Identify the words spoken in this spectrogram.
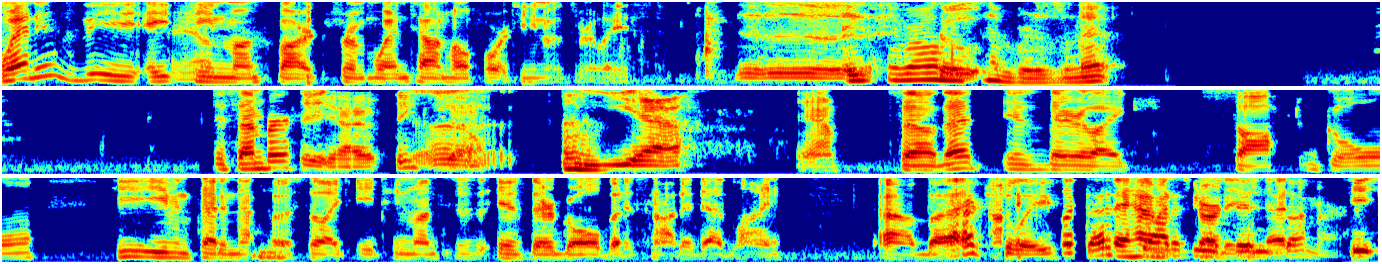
when is the 18 yeah. month mark from when Town Hall 14 was released? Uh, it's around so, December, isn't it? December? Yeah, I think so. Uh, yeah. Yeah. So that is their like soft goal. He even said in that post that like 18 months is, is their goal, but it's not a deadline. Uh, but actually, they haven't started this summer. It,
